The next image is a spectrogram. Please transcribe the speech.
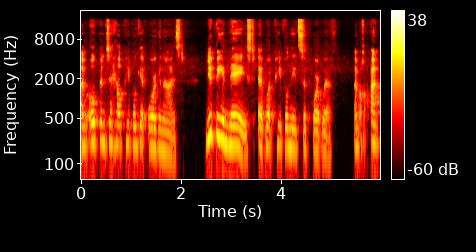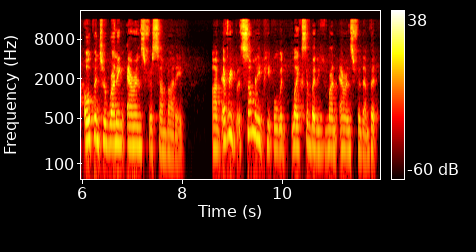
I'm open to help people get organized. You'd be amazed at what people need support with. I'm, I'm open to running errands for somebody. Um, every so many people would like somebody to run errands for them, but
